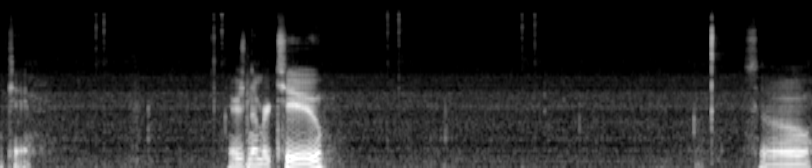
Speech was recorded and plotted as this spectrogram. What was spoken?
Okay. There's number two. So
